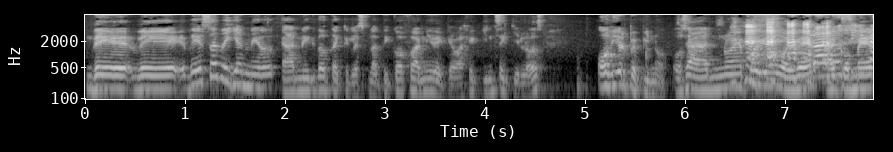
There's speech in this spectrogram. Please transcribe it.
de, de, de esa bella anécdota que les platicó Fanny de que bajé 15 kilos, odio el pepino. O sea, no he podido volver a comer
